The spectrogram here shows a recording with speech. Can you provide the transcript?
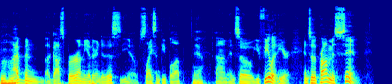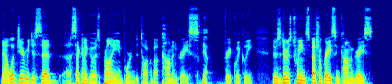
Mhm. I've been a gossiper on the other end of this, you know, slicing people up. Yeah. Um, and so you feel it here. And so the problem is sin. Now, what Jeremy just said a second ago is probably important to talk about common grace. Yeah. Very quickly, there's a difference between special grace and common grace.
